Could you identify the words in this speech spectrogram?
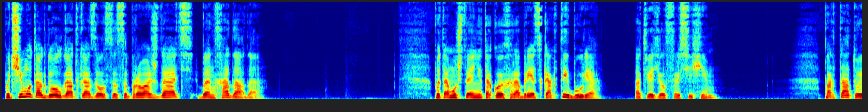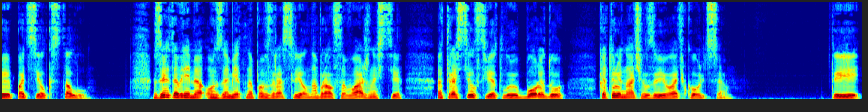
«Почему так долго отказывался сопровождать Бен Хадада?» «Потому что я не такой храбрец, как ты, Буря», — ответил Сарсихим. Портатуи подсел к столу. За это время он заметно повзрослел, набрался важности, отрастил светлую бороду, которую начал завивать в кольца. «Ты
